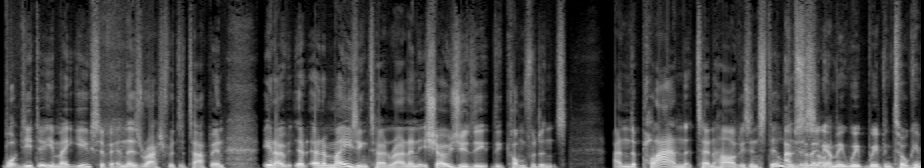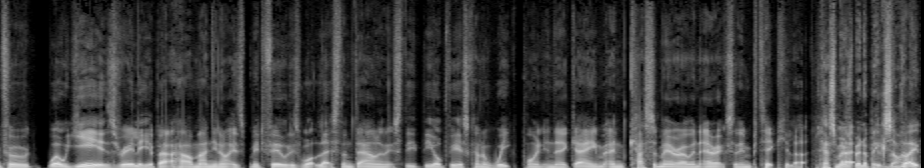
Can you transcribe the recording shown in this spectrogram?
What do you do? You make use of it, and there's Rashford to tap in. You know, an amazing turnaround, and it shows you the the confidence and the plan that Ten Hag has instilled. Absolutely. I In this side. mean, we, we've been talking for, well, years really about how Man United's midfield is what lets them down and it's the, the obvious kind of weak point in their game. And Casemiro and Eriksen in particular. Casemiro's been a big uh, sign. Like,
